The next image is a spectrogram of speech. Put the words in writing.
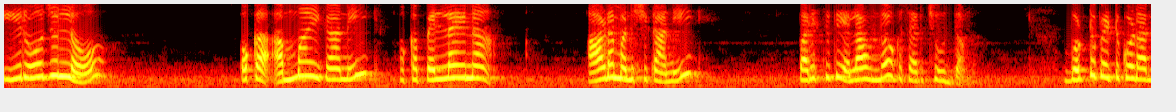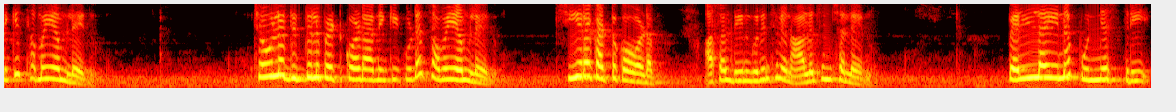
ఈ రోజుల్లో ఒక అమ్మాయి కానీ ఒక పెళ్ళైన ఆడ మనిషి కానీ పరిస్థితి ఎలా ఉందో ఒకసారి చూద్దాం. బొట్టు పెట్టుకోవడానికి సమయం లేదు. చెవుల దిద్దులు పెట్టుకోవడానికి కూడా సమయం లేదు. చీర కట్టుకోవడం అసలు దీని గురించి నేను ఆలోచించలేను. పెళ్ళైన పుణ్యస్త్రీ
